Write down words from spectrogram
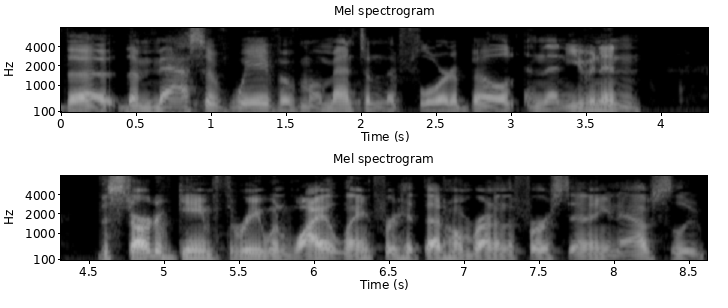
the the massive wave of momentum that Florida built. And then even in the start of game three, when Wyatt Langford hit that home run in the first inning, an absolute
